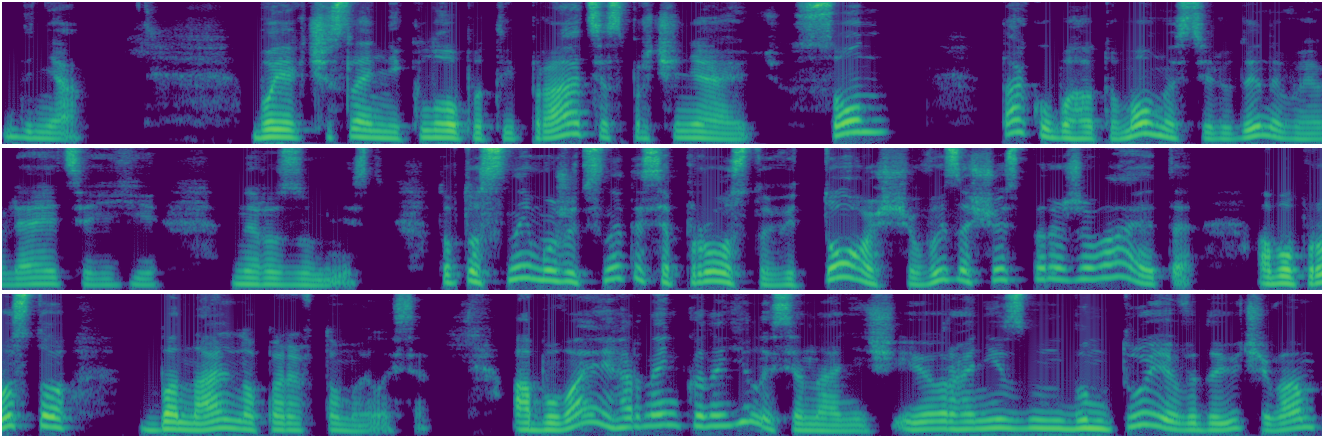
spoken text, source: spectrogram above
дня. Бо як численні клопоти і праця спричиняють сон, так у багатомовності людини виявляється її нерозумність. Тобто сни можуть снитися просто від того, що ви за щось переживаєте, або просто банально перевтомилися. А буває, гарненько наїлися на ніч, і організм бунтує, видаючи вам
